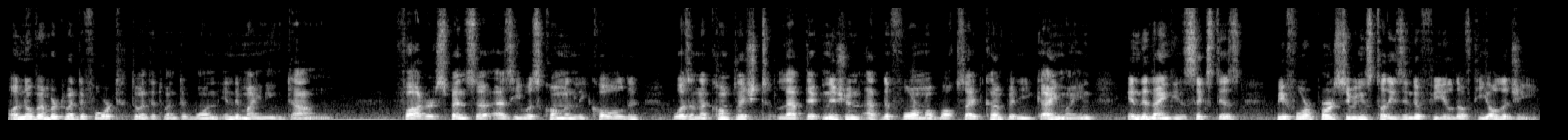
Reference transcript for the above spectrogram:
on November 24, 2021, in the mining town. Father Spencer, as he was commonly called, was an accomplished lab technician at the former bauxite company Guymine in the 1960s before pursuing studies in the field of theology,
